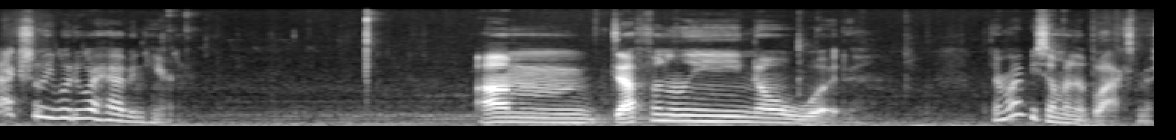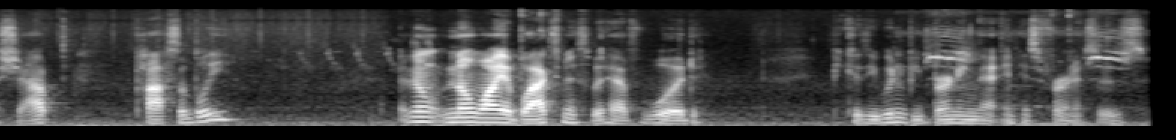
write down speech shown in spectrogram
Actually, what do I have in here? Um, definitely no wood. There might be some in the blacksmith shop. Possibly. I don't know why a blacksmith would have wood. Because he wouldn't be burning that in his furnaces.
